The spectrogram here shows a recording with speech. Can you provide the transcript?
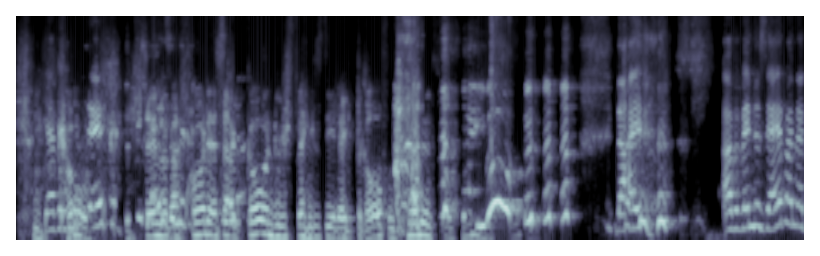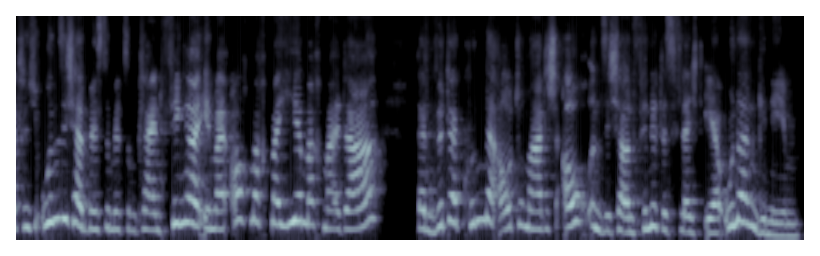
Ja, wenn go. du Stell dir mal vor, der sagt Go und du sprengst direkt drauf und knüttelst. Nein, aber wenn du selber natürlich unsicher bist und mit so einem kleinen Finger immer, auch mach mal hier, mach mal da, dann wird der Kunde automatisch auch unsicher und findet es vielleicht eher unangenehm.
